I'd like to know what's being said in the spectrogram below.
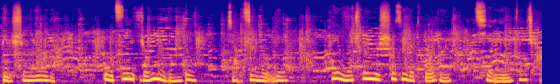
笛声优雅，舞姿柔美灵动，矫健扭溜。还有那穿越世纪的驼铃，浅吟低唱。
